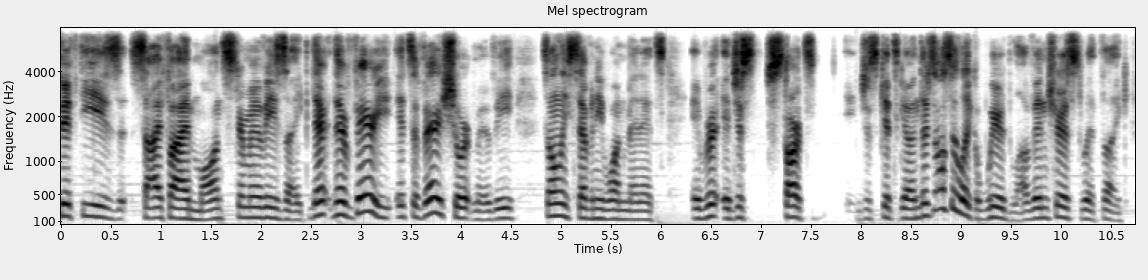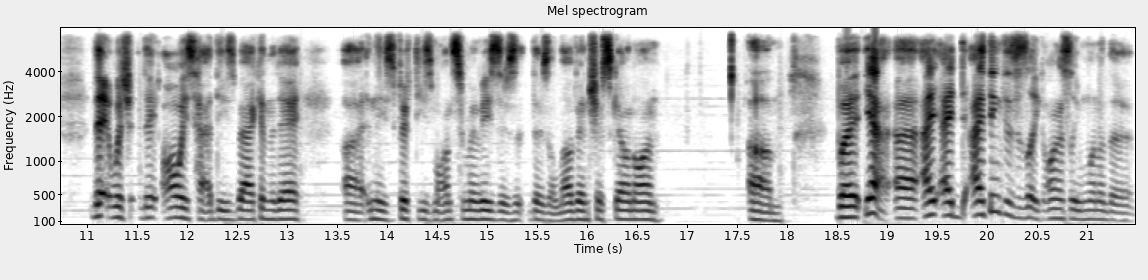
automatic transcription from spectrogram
50s sci-fi monster movies. Like they're they're very it's a very short movie. It's only 71 minutes. It re- it just starts it just gets going. There's also like a weird love interest with like that which they always had these back in the day uh, in these 50s monster movies. There's a, there's a love interest going on. Um but yeah uh, I, I i think this is like honestly one of the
